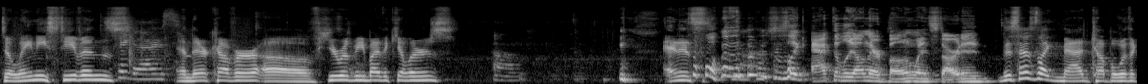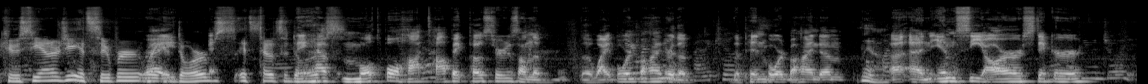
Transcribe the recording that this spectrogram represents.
Delaney Stevens Hey guys. and their cover of Here With Me by the Killers. And it's this is like actively on their phone when it started. this has like mad couple with acoustic energy. It's super like Right. adorbs. It's totes adorbs. They have multiple hot topic posters on the, the whiteboard behind or the me the pin board behind them. yeah. Uh, an MCR sticker. you enjoyed it.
